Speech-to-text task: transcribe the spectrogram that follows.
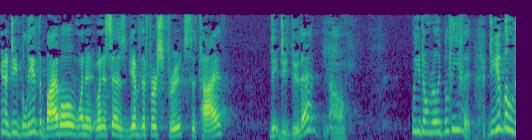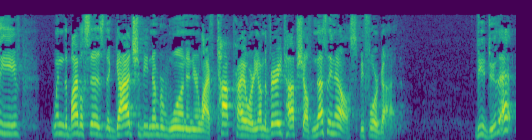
You know, do you believe the Bible when it, when it says give the first fruits, the tithe? Do, do you do that? No. Well, you don't really believe it. Do you believe when the Bible says that God should be number one in your life, top priority, on the very top shelf, nothing else before God? Do you do that?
